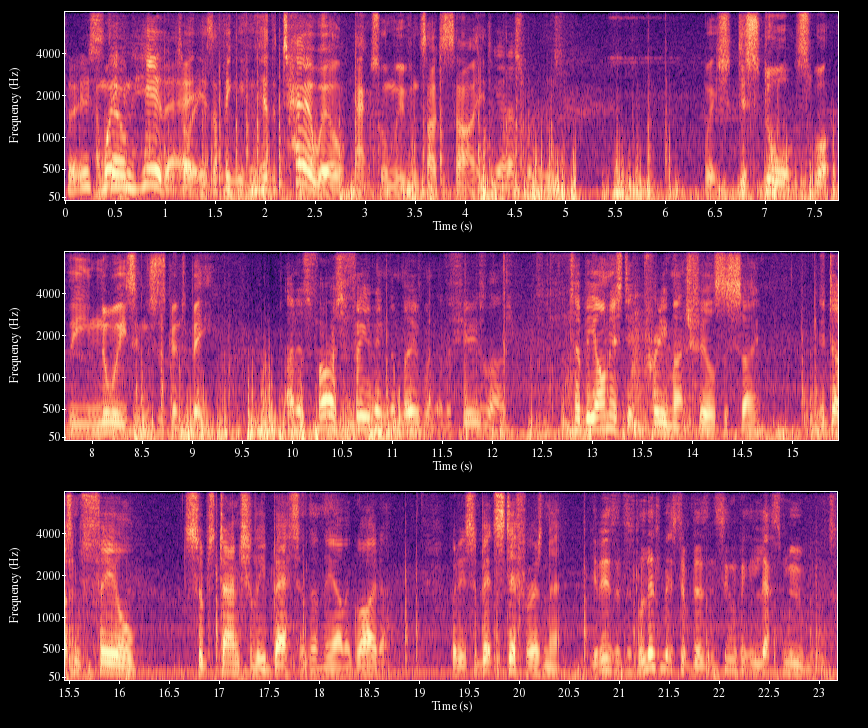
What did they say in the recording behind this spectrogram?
So it is And what you can hear there is, Sorry. I think you can hear the tail wheel axle moving side to side, Yeah, that's what it is. which distorts what the noise signature is going to be. And as far as feeling the movement of the fuselage, to be honest, it pretty much feels the same. It doesn't feel substantially better than the other glider, but it's a bit stiffer, isn't it? It is just a little bit stiffer, there's significantly less movement.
